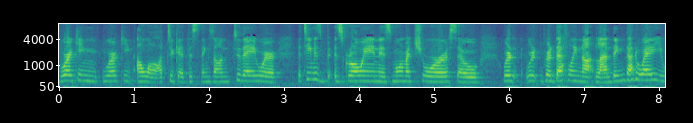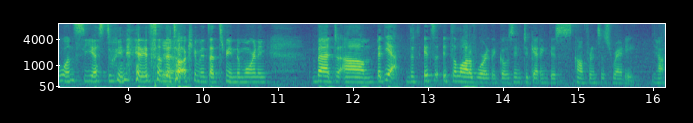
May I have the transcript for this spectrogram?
working working a lot to get these things on. Today, where the team is, is growing, is more mature, so we're, we're we're definitely not landing that way. You won't see us doing edits on Yeah. the documents at three in the morning. But um, but yeah, th- it's it's a lot of work that goes into getting these conferences ready. Yeah.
